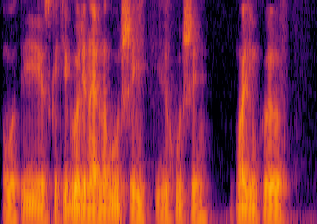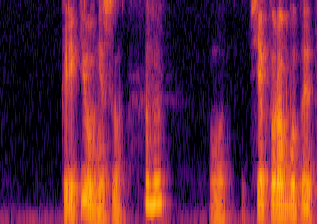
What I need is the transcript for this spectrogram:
Вот, и с категории, наверное, лучший или худший маленькую коррективу внесу. Угу. Вот. Все, кто работает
